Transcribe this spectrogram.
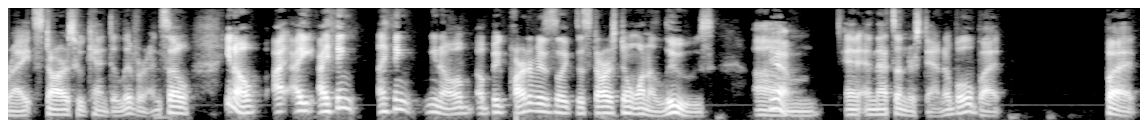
right? Stars who can deliver. And so you know i i, I think i think you know a, big part of it is like the stars don't want to lose um Yeah. and and that's understandable but but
